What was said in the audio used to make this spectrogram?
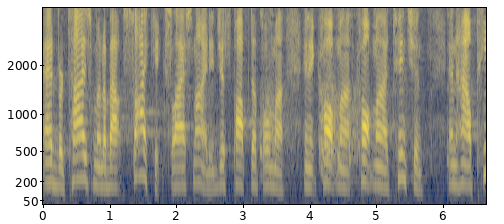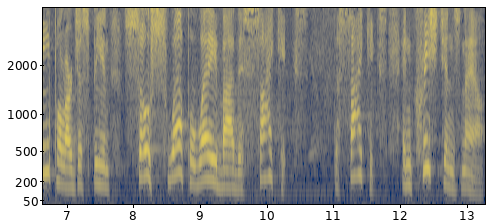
advertisement about psychics last night. It just popped up on my, and it caught my, caught my attention. And how people are just being so swept away by the psychics. The psychics. And Christians now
